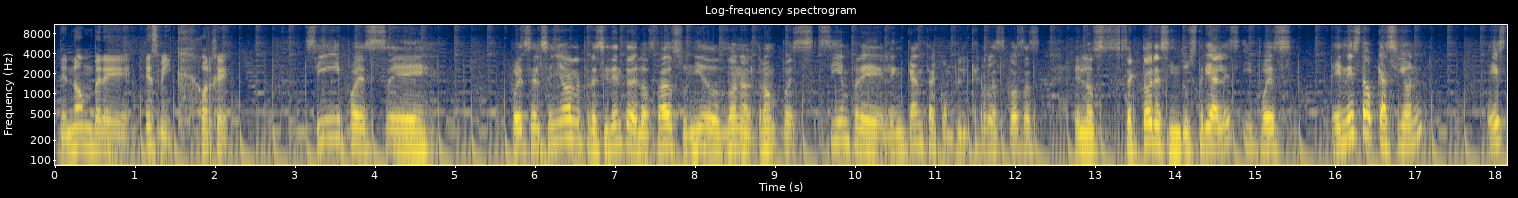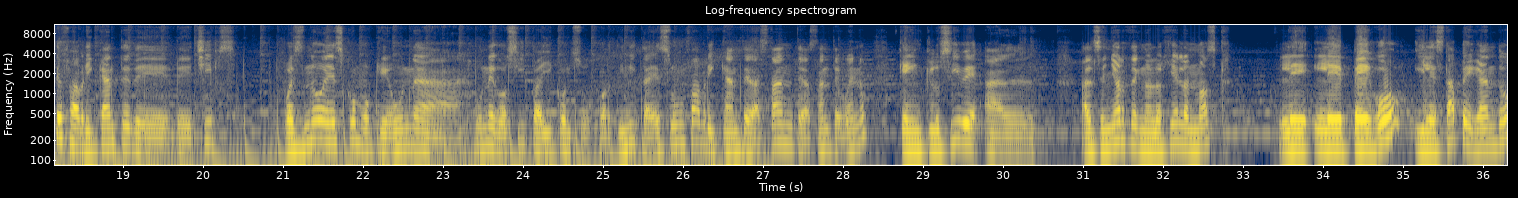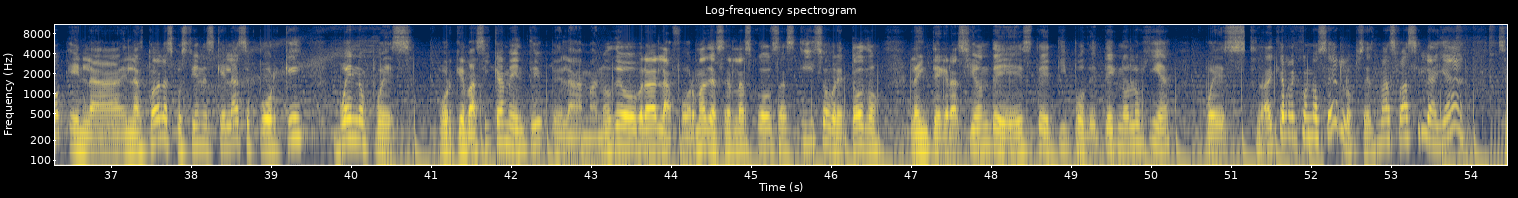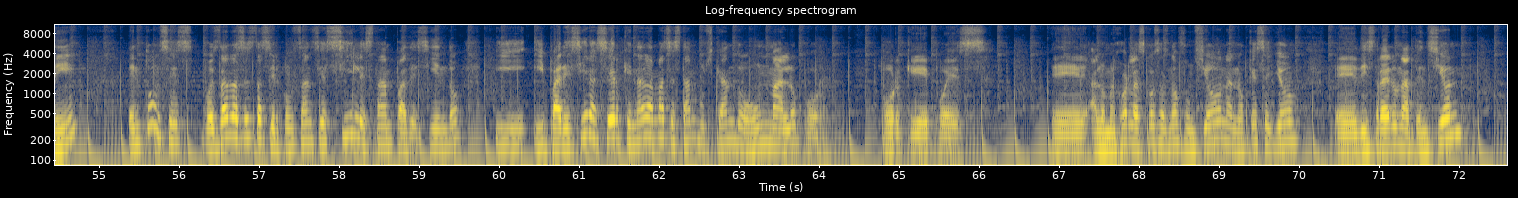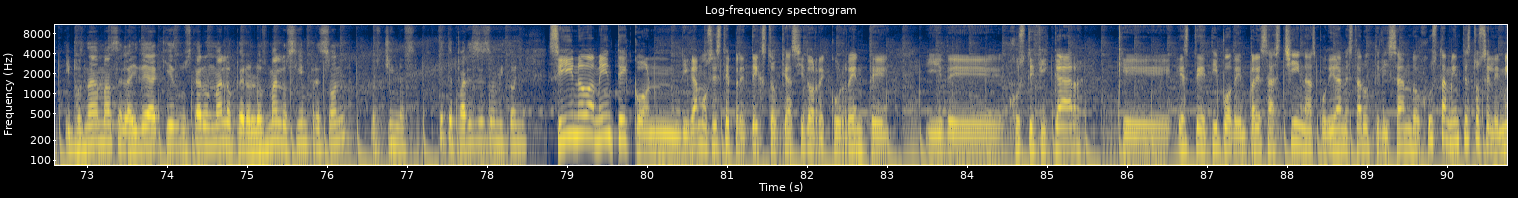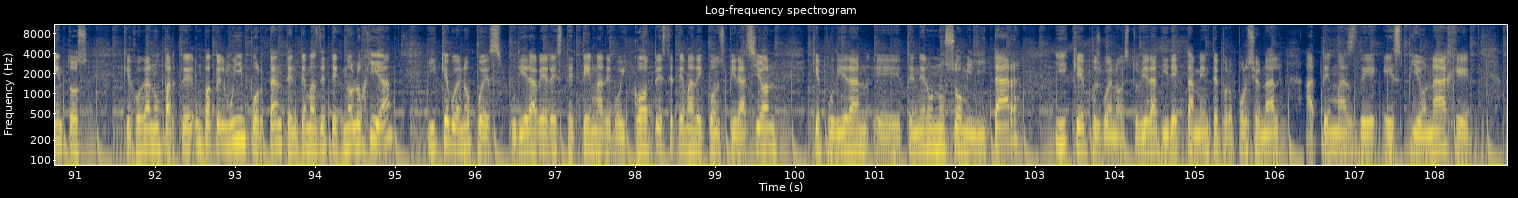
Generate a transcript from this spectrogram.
de nombre SMIC. Jorge. Sí, pues, eh, pues el señor presidente de los Estados Unidos, Donald Trump, pues siempre le encanta complicar las cosas en los sectores industriales y pues en esta ocasión este fabricante de, chips pues no es como que una, un negocito ahí con su cortinita, es un fabricante bastante, bastante bueno, que inclusive al, al señor tecnología Elon Musk le, le pegó y le está pegando en, la, en las, todas las cuestiones que él hace. ¿Por qué? Bueno, pues porque básicamente eh, la mano de obra, la forma de hacer las cosas y sobre todo la integración de este tipo de tecnología, pues hay que reconocerlo, pues es más fácil allá, ¿sí? Entonces, pues dadas estas circunstancias, sí le están padeciendo y, pareciera ser que nada más están buscando un malo por, porque pues eh, a lo mejor las cosas no funcionan o qué sé yo. Eh, distraer una atención. Y pues nada más la idea aquí es buscar un malo, pero los malos siempre son los chinos. ¿Qué te parece eso, mi Toño? Sí, nuevamente con, digamos, este pretexto que ha sido recurrente y de justificar que este tipo de empresas chinas pudieran estar utilizando justamente estos elementos que juegan un, un, papel muy importante en temas de tecnología y que bueno pues pudiera haber este tema de boicot, este tema de conspiración que pudieran eh, tener un uso militar y que pues bueno estuviera directamente proporcional a temas de espionaje.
